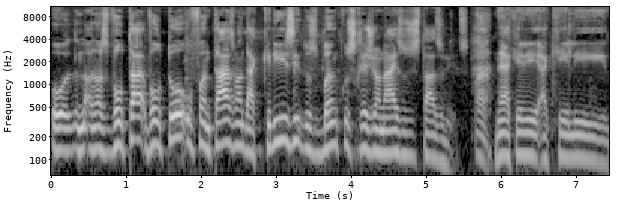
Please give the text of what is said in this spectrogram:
o- nós voltar, voltou o fantasma da crise dos bancos regionais nos Estados Unidos, Ah. né? Aquele, aquele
